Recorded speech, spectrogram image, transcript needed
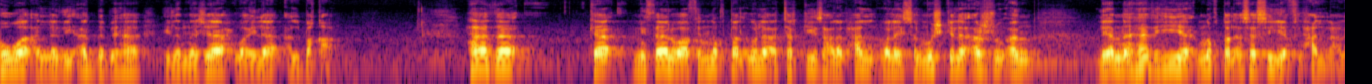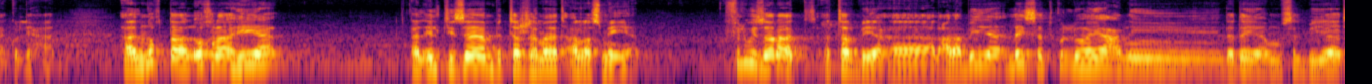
هو الذي أدى بها إلى النجاح وإلى البقاء. هذا كمثال وفي النقطة الأولى التركيز على الحل وليس المشكلة أرجو أن لأن هذه هي النقطة الأساسية في الحل على كل حال. النقطة الأخرى هي الالتزام بالترجمات الرسمية. في الوزارات التربية آه، العربية ليست كلها يعني لديهم سلبيات.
